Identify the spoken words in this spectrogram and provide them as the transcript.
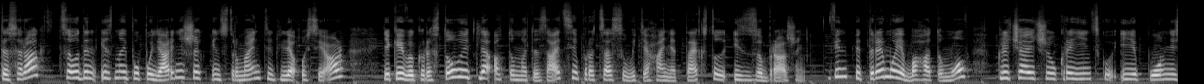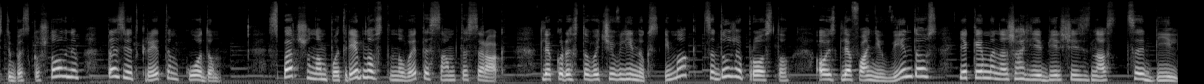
Tesseract – це один із найпопулярніших інструментів для OCR, який використовують для автоматизації процесу витягання тексту із зображень. Він підтримує багато мов, включаючи українську, і є повністю безкоштовним та з відкритим кодом. Спершу нам потрібно встановити сам Tesseract. Для користувачів Linux і Mac це дуже просто. А ось для фанів Windows, якими, на жаль, є більшість з нас, це біль.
